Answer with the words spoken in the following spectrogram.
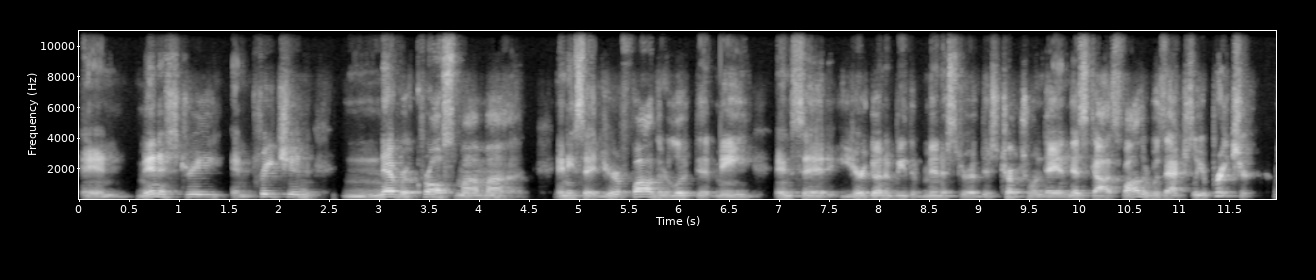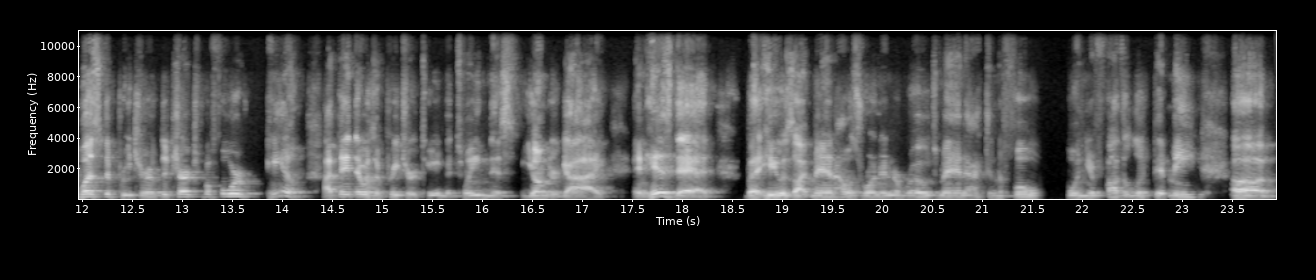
and ministry and preaching never crossed my mind. And he said, Your father looked at me and said, You're going to be the minister of this church one day. And this guy's father was actually a preacher, was the preacher of the church before him. I think there was a preacher or two in between this younger guy and his dad. But he was like, Man, I was running the roads, man, acting the fool when your father looked at me uh,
